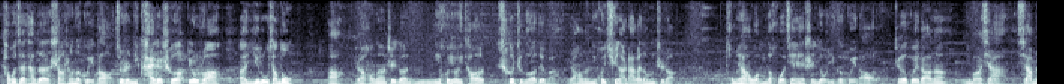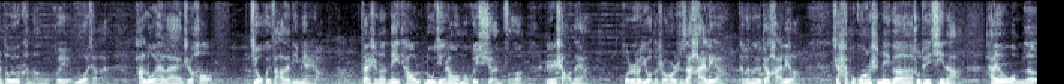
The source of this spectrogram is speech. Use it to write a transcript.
它会在它的上升的轨道，就是你开着车，比如说啊，呃，一路向东，啊，然后呢，这个你会有一条车辙，对吧？然后呢，你会去哪儿，大概都能知道。同样，我们的火箭也是有一个轨道的，这个轨道呢，你往下，下面都有可能会落下来，它落下来之后，就会砸在地面上。但是呢，那条路径上我们会选择人少的呀，或者说有的时候是在海里啊，它可能就掉海里了。这还不光是那个助推器呢，还有我们的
